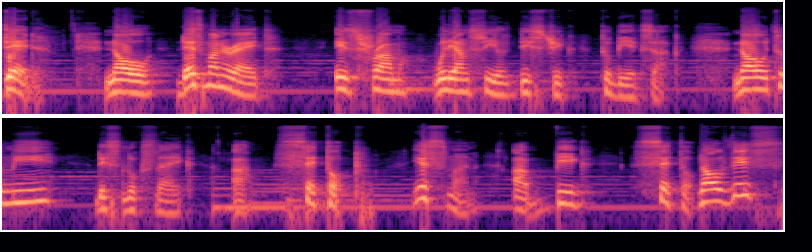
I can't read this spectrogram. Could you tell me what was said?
dead. Now, Desmond Wright is from Williamsfield district to be exact. Now, to me, this looks like a setup. Yes, man, a big setup. Now, this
